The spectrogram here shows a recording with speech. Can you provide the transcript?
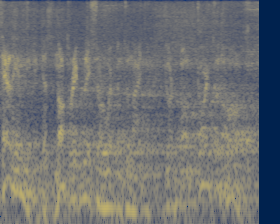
Tell him if he does not replace your weapon tonight, you're both going to the hole.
